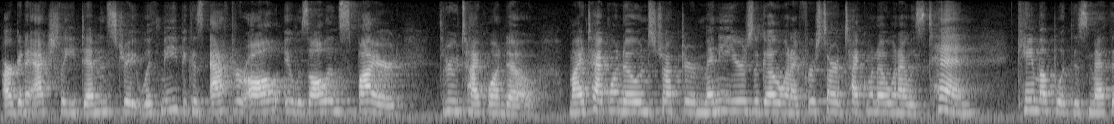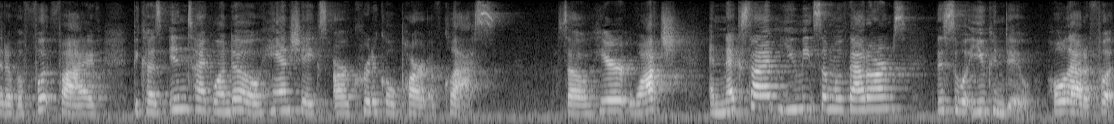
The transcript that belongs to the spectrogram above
are gonna actually demonstrate with me because after all, it was all inspired through Taekwondo. My Taekwondo instructor many years ago when I first started Taekwondo when I was 10 came up with this method of a foot five because in Taekwondo, handshakes are a critical part of class. So here, watch, and next time you meet someone without arms, this is what you can do. Hold out a foot.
